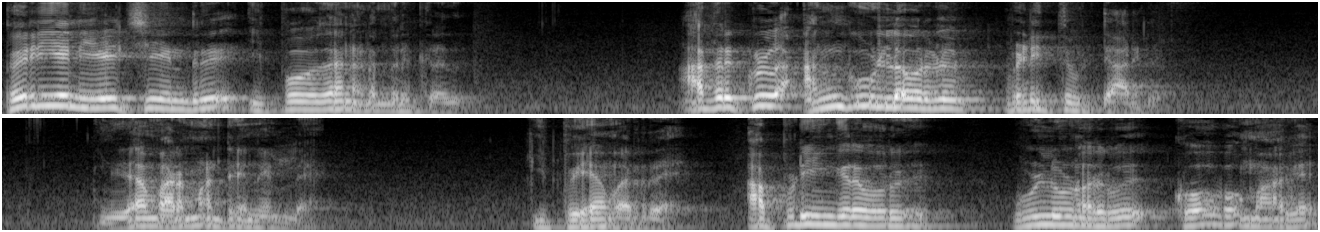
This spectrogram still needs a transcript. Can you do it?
பெரிய நிகழ்ச்சி என்று இப்போது தான் நடந்திருக்கிறது. அதற்குள் அங்கு உள்ளவர்கள் வெடித்து விட்டார்கள். நீ வரமாட்டேன்னு இல்லை. இப்போ ஏன் வர்ற? அப்படிங்கிற ஒரு உள்ளுணர்வு கோபமாக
